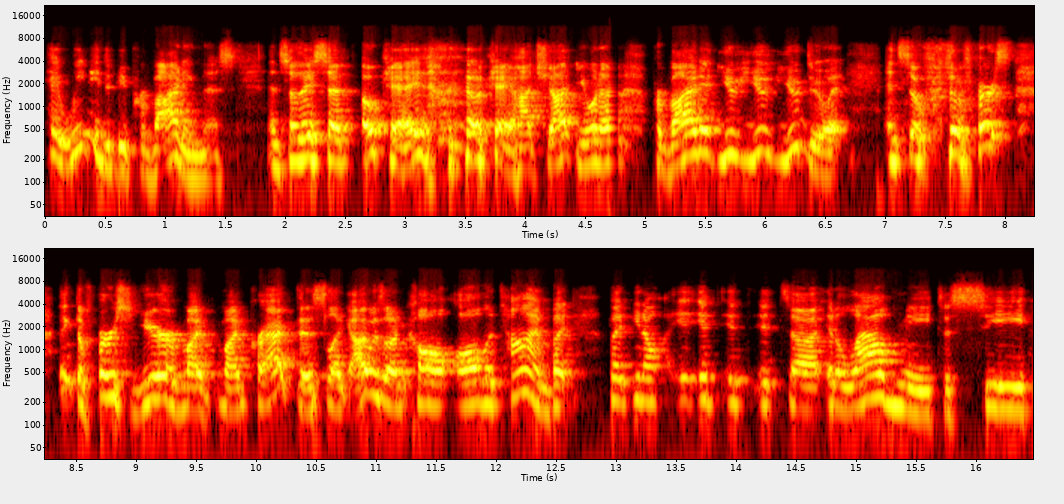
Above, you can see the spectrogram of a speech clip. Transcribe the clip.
"Hey, we need to be providing this." And so they said, "Okay, okay, hotshot, you want to provide it? You you you do it." And so for the first, I think the first year of my my practice, like I was on call all the time, but but you know it it it uh, it allowed me to see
